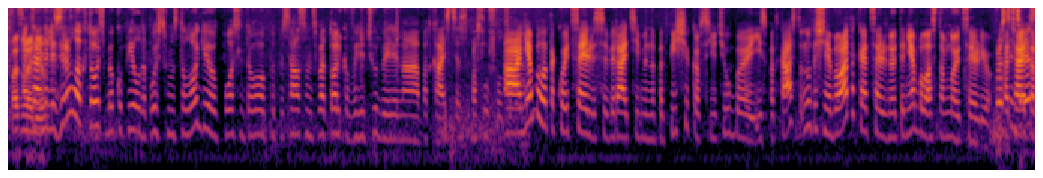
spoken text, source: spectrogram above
А ты позвоним. анализировала, кто у тебя купил, допустим, инсталогию после того, как подписался на тебя только в YouTube или на подкасте, послушал тебя? А не было такой цели собирать именно подписчиков с YouTube и с подкаста? Ну, точнее, была такая цель, но это не было основной целью. Просто хотя это интересно,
